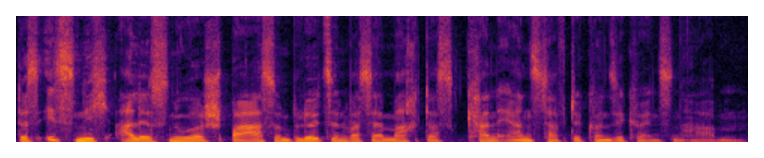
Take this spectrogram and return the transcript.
Das ist nicht alles nur Spaß und Blödsinn, was er macht. Das kann ernsthafte Konsequenzen haben.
